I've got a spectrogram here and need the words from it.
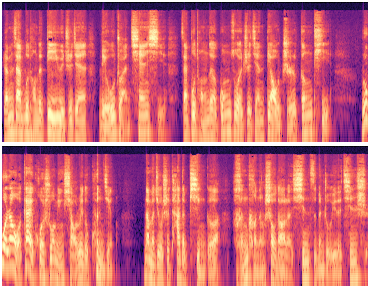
人们在不同的地域之间流转迁徙，在不同的工作之间调职更替。如果让我概括说明小瑞的困境，那么就是他的品格很可能受到了新资本主义的侵蚀。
